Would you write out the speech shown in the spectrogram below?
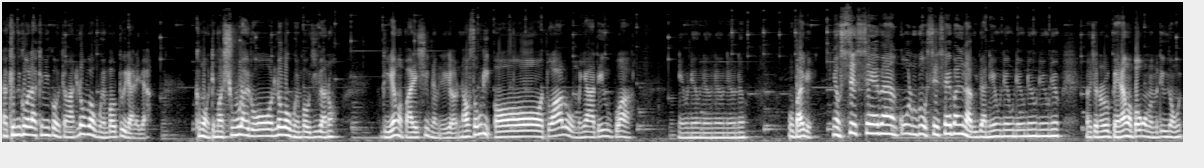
ဟာကီမီကိုလာကီမီကိုကျွန်တော်လှုပ်ဝက်ဝင်ပေါက်တွေ့တာလေဗျ come on ဒီမှာရှိုးလိုက်တော့လှုပ်ဝက်ဝင်ပေါက်ကြီးဗျနော် ဒီထဲမှာဘာတွေရှိမလဲမသိတော့နောက်ဆုံးဒီအော်သွားလို့မရသေးဘူးကွာနေနေနေနေနေနေဟိုဘိုက်တွေညစစ်ဆဲဘန်းကိုလူတို့စစ်ဆဲဘန်းလာပြီဗျနေနေနေနေနေနေကျွန်တော်တို့ဘယ်နားမှာပုံမှန်မသိဘူးကြောင့်ဘူး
